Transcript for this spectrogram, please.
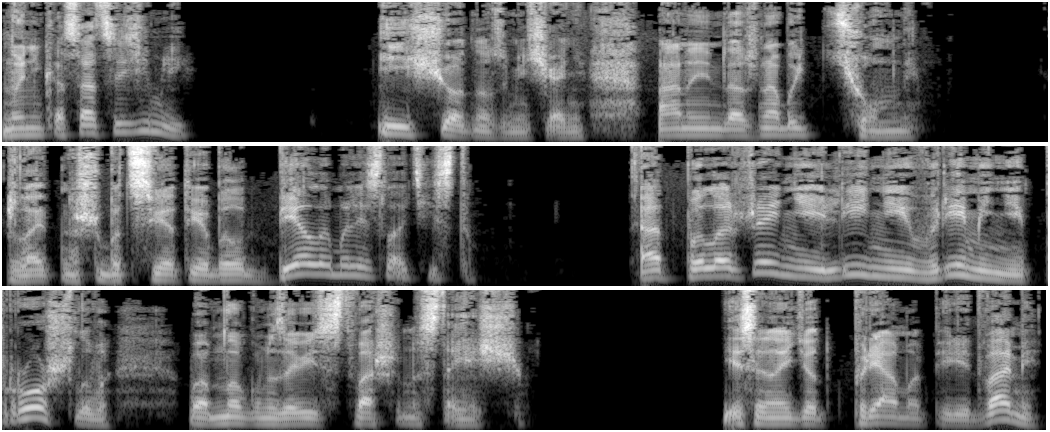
но не касаться земли. И еще одно замечание. Она не должна быть темной. Желательно, чтобы цвет ее был белым или золотистым. От положения линии времени прошлого во многом зависит ваше настоящее. Если она идет прямо перед вами,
